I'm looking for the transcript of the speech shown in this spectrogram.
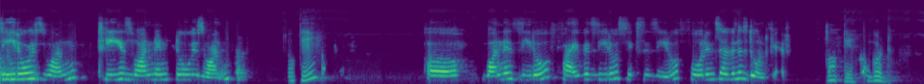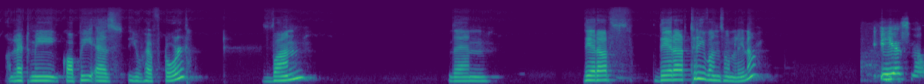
Zero is one, three is one, and two is one. Okay, Uh, one is zero, five is zero, six is zero, four and seven is don't care. okay, good. Let me copy as you have told. One, then there are there are three ones only, na? Yes, ma'am.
